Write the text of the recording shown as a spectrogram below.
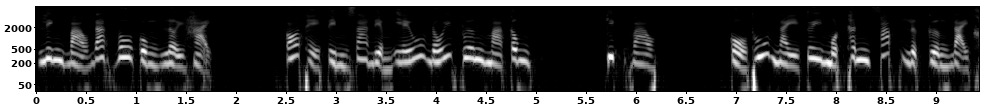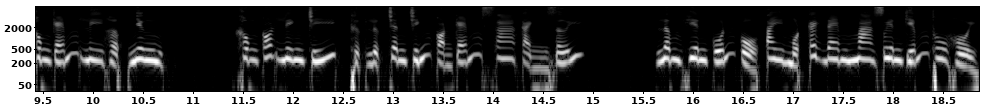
Linh bảo đã vô cùng lợi hại. Có thể tìm ra điểm yếu đối phương mà công. Kích vào. Cổ thú này tuy một thân pháp lực cường đại không kém ly hợp nhưng không có linh trí, thực lực chân chính còn kém xa cảnh giới. Lâm Hiên cuốn cổ tay một cách đem ma duyên kiếm thu hồi.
